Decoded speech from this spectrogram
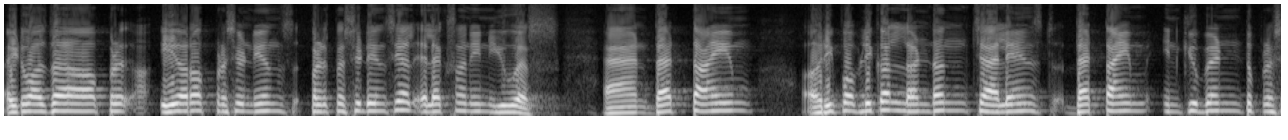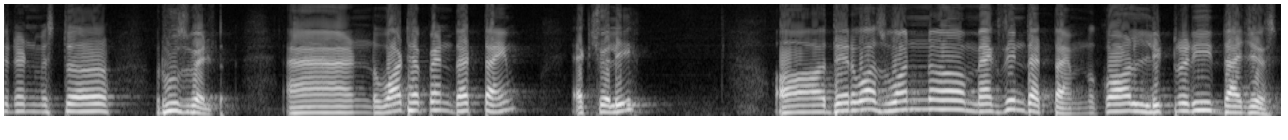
It was the year of presidential presidential election in US. And that time, Republican Landon challenged that time incumbent President Mr. Roosevelt. And what happened that time, actually, uh, there was one uh, magazine that time called Literary Digest.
